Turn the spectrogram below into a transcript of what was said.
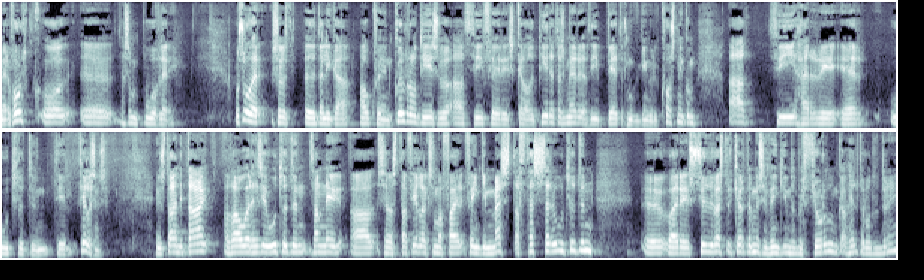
meira fólk og uh, það sem búa fleiri. Og svo er svo veist, auðvitað líka ákveðin gullróti í þessu að því fleiri skráði píreta sem eru, að því betur sem okkur gengur í kostningum, að því herri er útlutun til félagsins. En staðin í dag að þá er þessi útlutun þannig að segast, það félag sem að fengi mest af þessari útlutun uh, væri Suðvestur kjördami sem fengi um það byrjum fjórðung af heldarútlutunni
